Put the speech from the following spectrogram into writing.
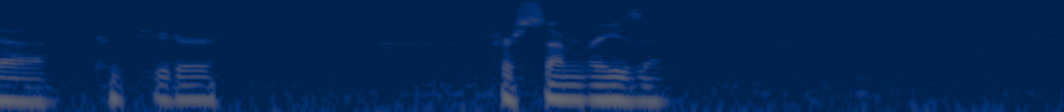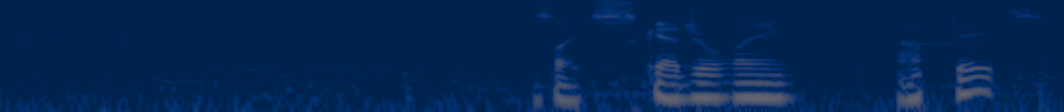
uh, computer for some reason is like scheduling updates.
